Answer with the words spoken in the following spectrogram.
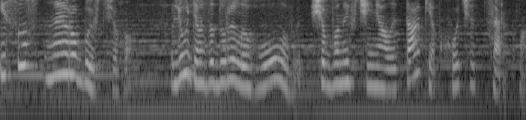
Ісус не робив цього. Людям задурили голови, щоб вони вчиняли так, як хоче церква.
